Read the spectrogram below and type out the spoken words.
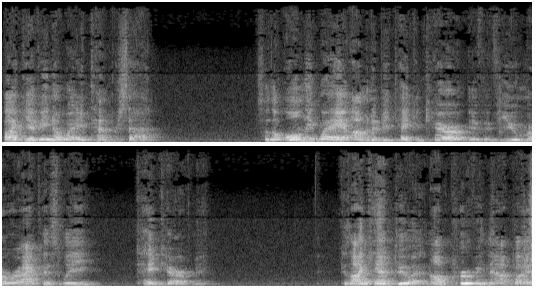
by giving away 10%. So the only way I'm going to be taken care of is if you miraculously take care of me. Because I can't do it. And I'm proving that by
